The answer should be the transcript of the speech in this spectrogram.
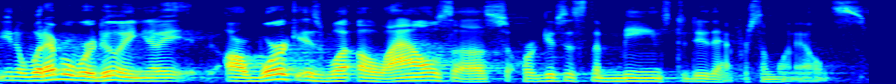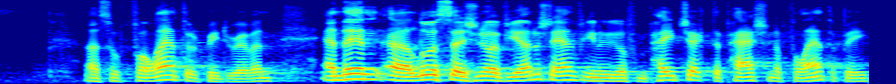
you know, whatever we're doing, you know, our work is what allows us or gives us the means to do that for someone else. Uh, so philanthropy driven. And then uh, Lewis says, you know, if you understand, if you, know, you go from paycheck to passion of philanthropy,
